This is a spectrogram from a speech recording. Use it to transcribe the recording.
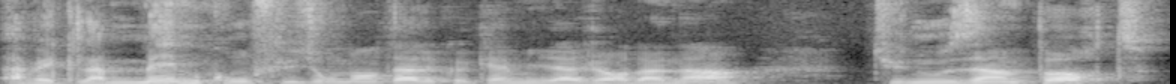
avec la même confusion mentale que Camilla Jordana, tu nous importes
